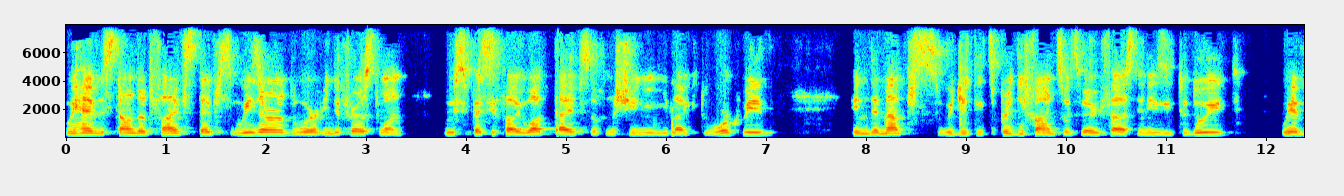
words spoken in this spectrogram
We have the standard five steps wizard, where in the first one, we specify what types of machine we would like to work with. In the maps widget, it's predefined, so it's very fast and easy to do it. We have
